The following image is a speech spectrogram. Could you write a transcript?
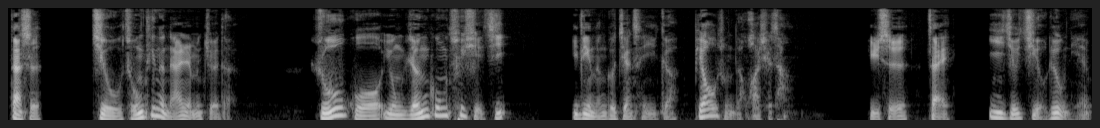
但是九重町的男人们觉得，如果用人工吹雪机，一定能够建成一个标准的滑雪场。于是，在一九九六年，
